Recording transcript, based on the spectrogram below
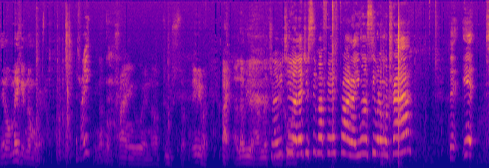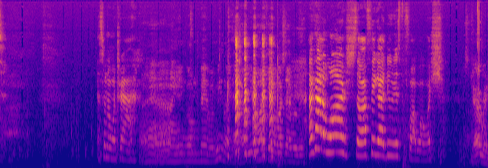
They don't make it no more. That's right. Not no triangle and obtuse stuff. Anyway, all right. I love you. I'll let you. Love you too. I'll let you see my finished product. You want to see what I'm gonna try? The it. That's what I'm gonna try. Ah, I ain't gonna be with me like that. you know I can't watch that movie. I gotta wash, so I figure I'd do this before I wash. It's Discovery.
